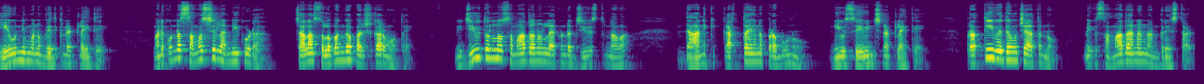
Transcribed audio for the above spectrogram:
దేవుణ్ణి మనం వెతికినట్లయితే మనకున్న సమస్యలన్నీ కూడా చాలా సులభంగా పరిష్కారం అవుతాయి. నీ జీవితంలో సమాధానం లేకుండా జీవిస్తున్నావా? దానికి కర్త అయిన ప్రభువును నీవు సేవించినట్లయితే ప్రతి విధము చేతను మీకు సమాధానాన్ని అనుగ్రహిస్తాడు.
